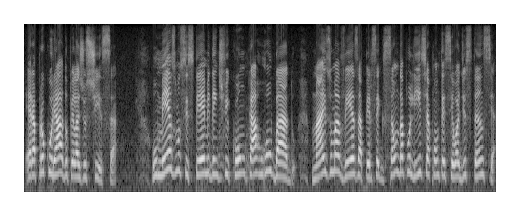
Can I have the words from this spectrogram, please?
era procurado pela justiça. O mesmo sistema identificou um carro roubado. Mais uma vez, a perseguição da polícia aconteceu à distância.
